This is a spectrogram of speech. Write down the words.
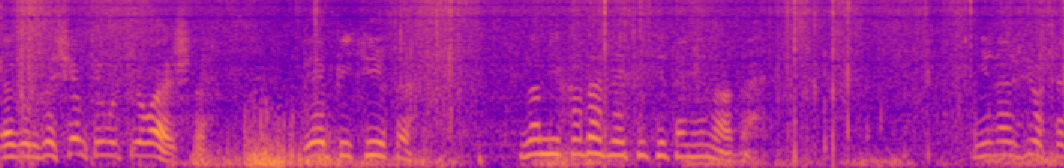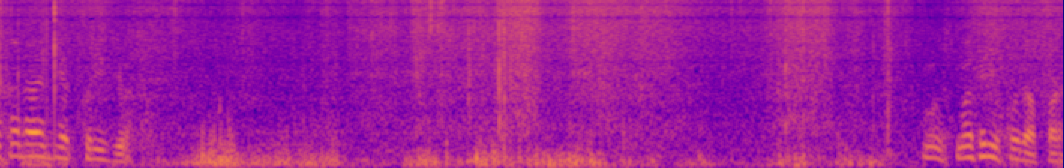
Я говорю, зачем ты выпиваешь-то? Для аппетита. Нам никогда для аппетита не надо. Не дождешься, когда обед придет. Ну, смотри, куда пошла.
